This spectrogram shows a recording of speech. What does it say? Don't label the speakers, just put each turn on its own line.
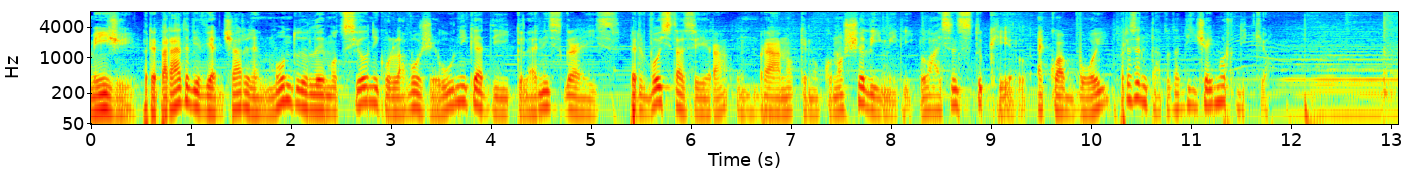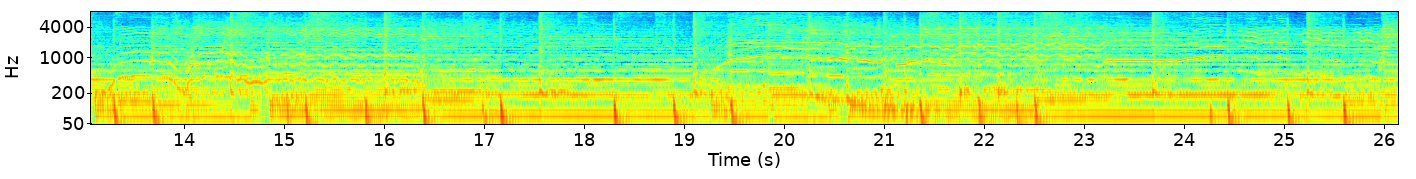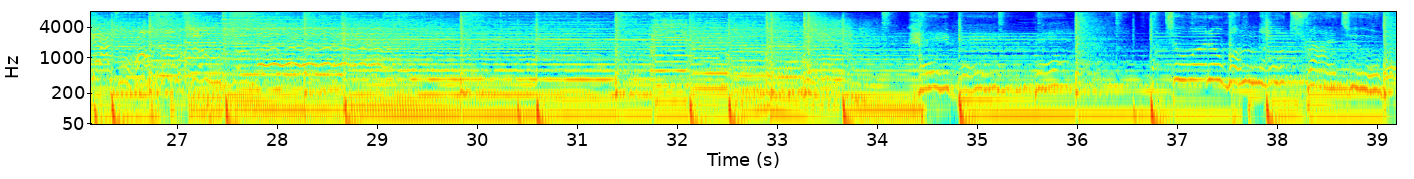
Amici, preparatevi a viaggiare nel mondo delle emozioni con la voce unica di Glennis Grace. Per voi stasera un brano che non conosce limiti, License to Kill, ecco a voi presentato da DJ Mordicchio.
To run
